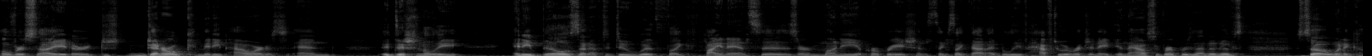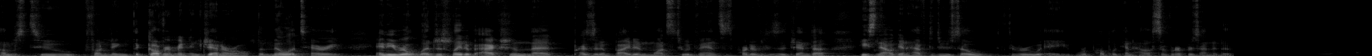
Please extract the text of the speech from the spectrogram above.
oversight or just general committee powers. And additionally, any bills that have to do with like finances or money appropriations, things like that, I believe have to originate in the House of Representatives. So when it comes to funding the government in general, the military, any real legislative action that President Biden wants to advance as part of his agenda, he's now going to have to do so through a Republican House of Representatives. So,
